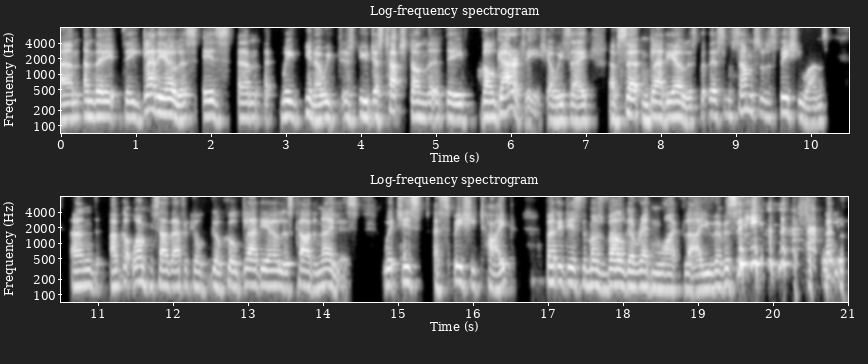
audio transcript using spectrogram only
Um, and the the gladiolus is um, we you know we just you just touched on the the vulgarity shall we say of certain gladiolus but there's some some sort of species ones and I've got one from South Africa called Gladiolus cardinalis which is a species type but it is the most vulgar red and white flower you've ever seen. but it,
